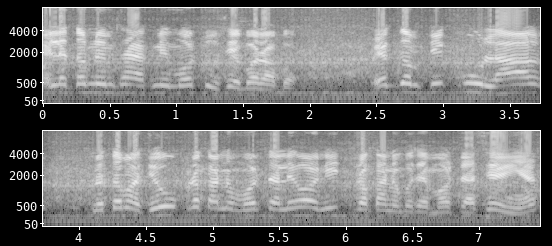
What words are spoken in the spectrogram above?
એટલે તમને એમ થાય કે મરચું છે બરાબર. એકદમ તીખું, લાલ ને તમારે જેવું પ્રકારના મરચા લેવા હોય ને એ જ પ્રકારના બધા મરચા છે અહીંયા.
